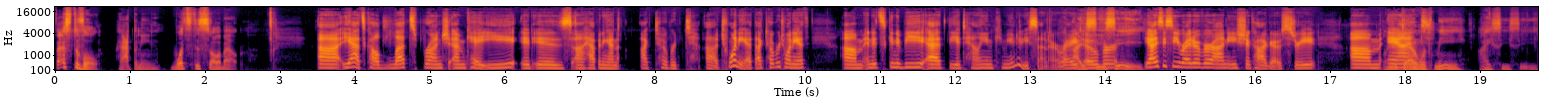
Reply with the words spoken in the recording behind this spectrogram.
festival happening. What's this all about? Uh, yeah, it's called Let's Brunch MKE. It is uh, happening on October t- uh, 20th, October 20th. Um, and it's going to be at the Italian Community Center, right over ICC. the ICC, right over on East Chicago Street. Um, Are you and down with me? ICC.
